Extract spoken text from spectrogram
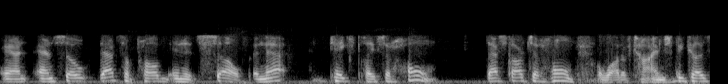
and, and so that's a problem in itself. And that takes place at home. That starts at home a lot of times because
